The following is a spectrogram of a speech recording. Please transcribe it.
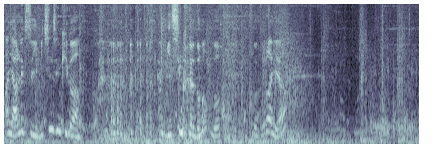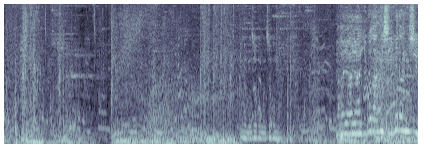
아니 알렉스 이 미친 생퀴가 미친 거야 너? 너, 너 도라이야? 잠깐만 잠깐만 잠깐만 야야야 이건 아니지 이건 아니지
